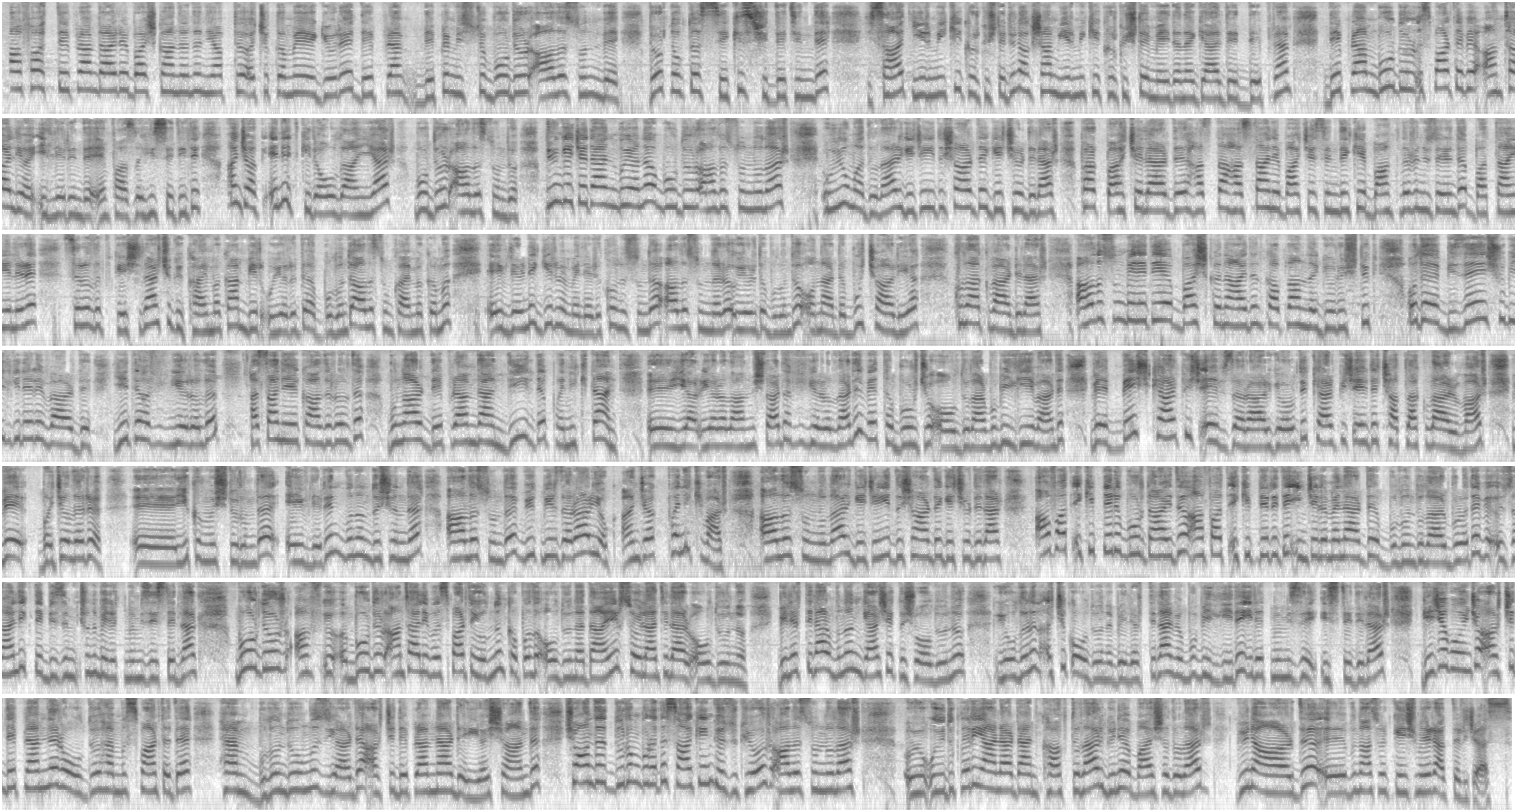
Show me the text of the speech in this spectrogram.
AFAD Deprem Daire Başkanlığı'nın yaptığı açıklamaya göre deprem deprem üstü Burdur, Ağlasun ve 4.8 şiddetinde saat 22.43'te dün akşam 22.43'te meydana geldi deprem. Deprem Burdur, Isparta ve Antalya illerinde en fazla hissedildi. Ancak en etkili olan yer Burdur, Ağlasun'du. Dün geceden bu yana Burdur, Ağlasunlular uyumadılar. Geceyi dışarıda geçirdiler. Park bahçelerde, hasta hastane bahçesindeki bankların üzerinde battaniyelere sarılıp geçtiler. Çünkü kaymakam bir uyarıda bulundu. Ağlasun kaymakamı evlerine girmemeleri konusunda Ağlasunlara uyarıda bulundu. Onlar da bu çağrıya kulak verdiler. Ağlasun Belediye Başkanı Aydın Kaplan'la görüştük. O da bize şu bilgileri verdi. 7 hafif yaralı hastaneye kaldırıldı. Bunlar depremden değil de panikten e, yar, yaralanmışlardı. Hafif yaralılardı ve taburcu oldular. Bu bilgiyi verdi ve 5 kerpiç ev zarar gördü. Kerpiç evde çatlaklar var ve bacaları e, yıkılmış durumda evlerin. Bunun dışında Ağlasun'da büyük bir zarar yok. Ancak panik var. Ağlasunlular geceyi dışarıda geçirdiler. AFAD ekipleri buradaydı. AFAD ekipleri de incelemelerde bulundular burada ve özellikle bizim şunu belirtmemizi istediler. Burdur, Af- Burdur, Antalya ve Isparta yolunun kapalı olduğuna dair söylentiler olduğunu belirttiler. Bunun gerçek dışı olduğunu, yolların açık olduğunu belirttiler ve bu bilgiyi de iletmemizi istediler. Gece boyunca artçı depremler oldu. Hem Isparta'da hem bulunduğumuz yerde artçı depremler de yaşandı. Şu anda durum burada sakin gözüküyor. Ağlasunlular e, uyudukları yerlerden kalktılar. Güne başladılar. Gün ağardı. E, Bundan sonraki gelişmeleri aktaracağız.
